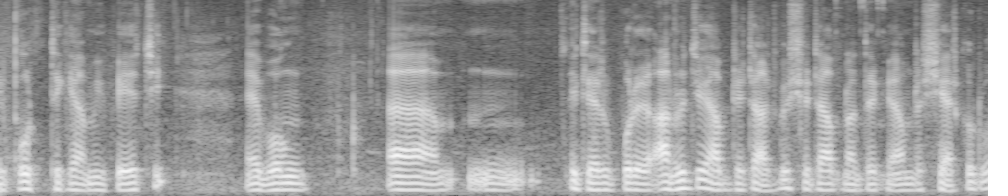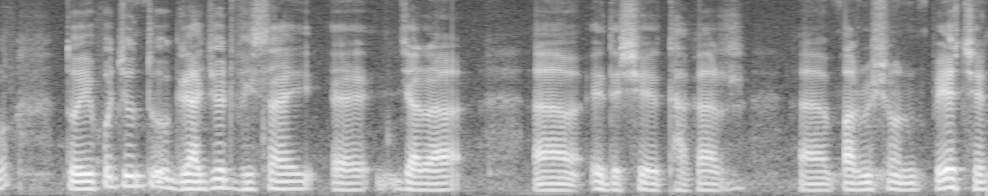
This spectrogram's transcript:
রিপোর্ট থেকে আমি পেয়েছি এবং এটার উপরে আরও যে আপডেট আসবে সেটা আপনাদেরকে আমরা শেয়ার করব। তো এই পর্যন্ত গ্র্যাজুয়েট ভিসায় যারা এদেশে থাকার পারমিশন পেয়েছেন,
